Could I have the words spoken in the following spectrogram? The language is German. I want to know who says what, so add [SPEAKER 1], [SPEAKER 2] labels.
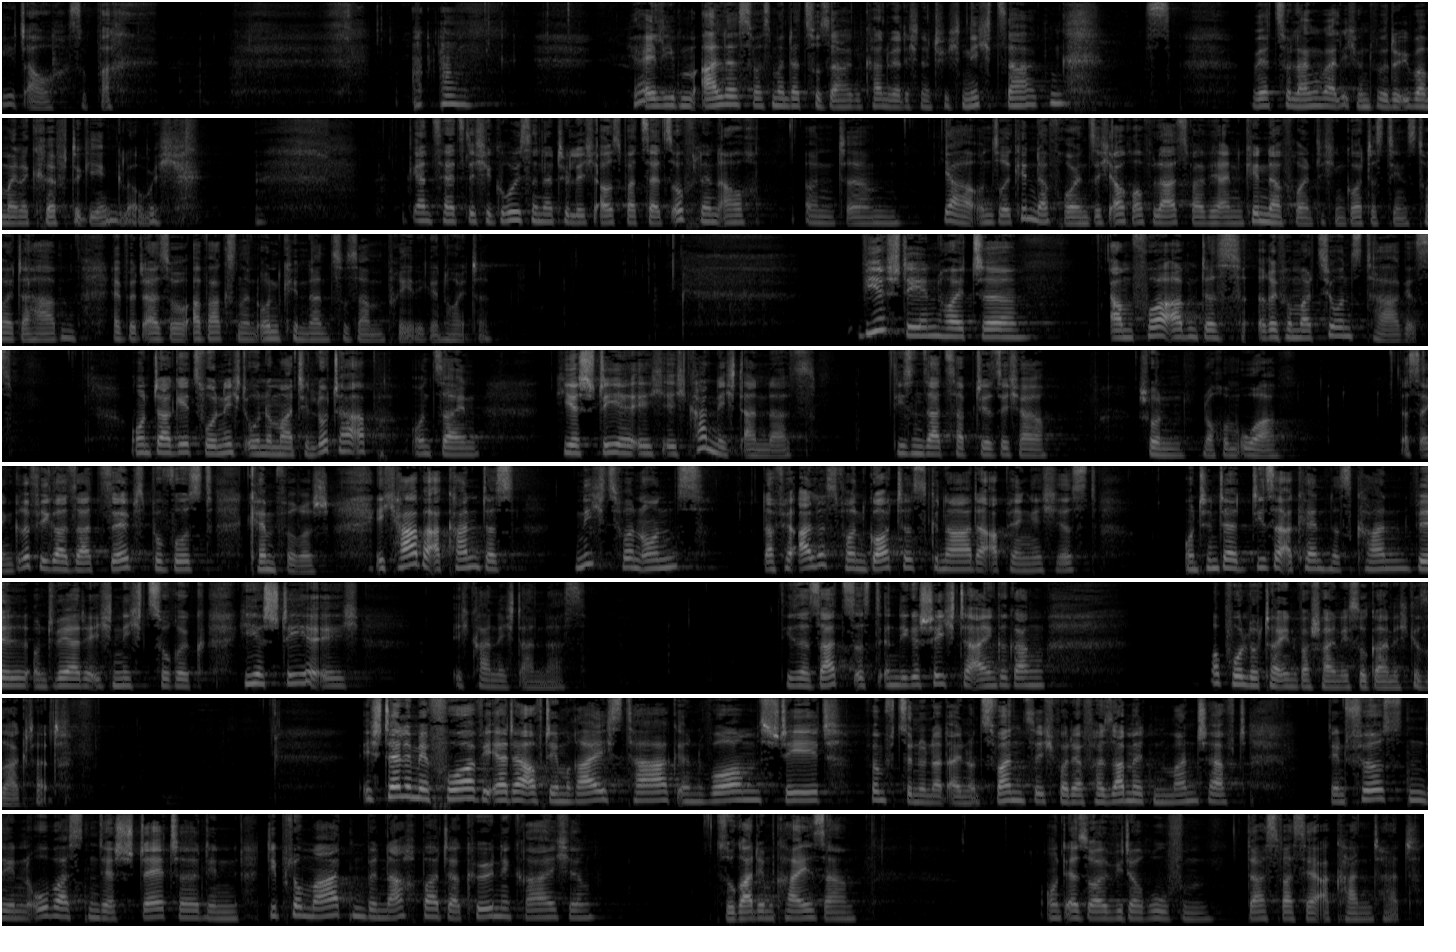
[SPEAKER 1] geht auch, super. Ja, ihr Lieben, alles, was man dazu sagen kann, werde ich natürlich nicht sagen. Es wäre zu langweilig und würde über meine Kräfte gehen, glaube ich. Ganz herzliche Grüße natürlich aus Bad Salzuflen auch. Und ähm, ja, unsere Kinder freuen sich auch auf Lars, weil wir einen kinderfreundlichen Gottesdienst heute haben. Er wird also Erwachsenen und Kindern zusammen predigen heute. Wir stehen heute am Vorabend des Reformationstages. Und da geht es wohl nicht ohne Martin Luther ab und sein Hier stehe ich, ich kann nicht anders. Diesen Satz habt ihr sicher schon noch im Ohr. Das ist ein griffiger Satz, selbstbewusst, kämpferisch. Ich habe erkannt, dass nichts von uns, dafür alles von Gottes Gnade abhängig ist. Und hinter dieser Erkenntnis kann, will und werde ich nicht zurück. Hier stehe ich, ich kann nicht anders. Dieser Satz ist in die Geschichte eingegangen, obwohl Luther ihn wahrscheinlich so gar nicht gesagt hat. Ich stelle mir vor, wie er da auf dem Reichstag in Worms steht, 1521, vor der versammelten Mannschaft, den Fürsten, den Obersten der Städte, den Diplomaten benachbarter Königreiche, sogar dem Kaiser. Und er soll widerrufen, das, was er erkannt hat.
